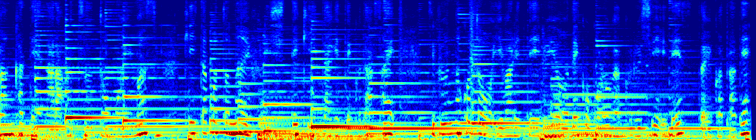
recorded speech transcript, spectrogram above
般家庭なら普通と思います。聞いたことないふりして聞いてあげてください。自分のことを言われているようで心が苦しいです。ということで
